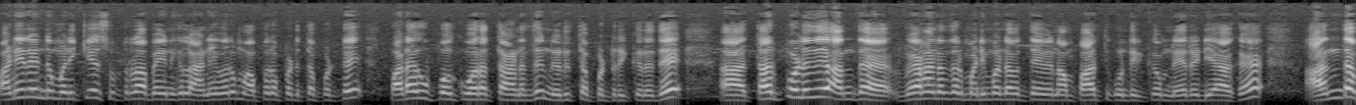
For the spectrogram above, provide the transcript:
பனிரெண்டு மணிக்கே சுற்றுலா பயணிகள் அனைவரும் அப்புறப்படுத்தப்பட்டு படகு போக்குவரத்தானது நிறுத்தப்பட்டிருக்கிறது. தற்பொழுது அந்த விவேகானந்தர் மணிமண்டபத்தை நாம் பார்த்து கொண்டிருக்கோம் நேரடியாக அந்த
